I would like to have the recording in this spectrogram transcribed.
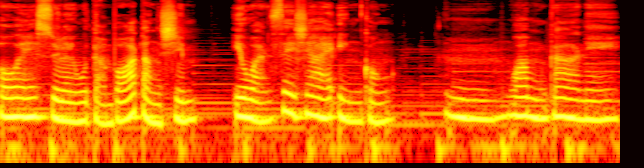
乌诶虽然有淡薄仔担心，又愿细声的应讲：“嗯，我毋敢安尼。”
